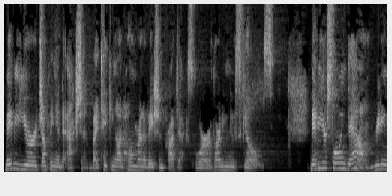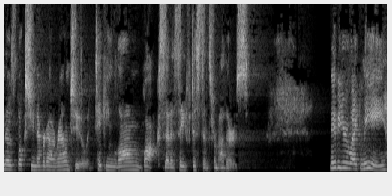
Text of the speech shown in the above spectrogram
Maybe you're jumping into action by taking on home renovation projects or learning new skills. Maybe you're slowing down, reading those books you never got around to, and taking long walks at a safe distance from others. Maybe you're like me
